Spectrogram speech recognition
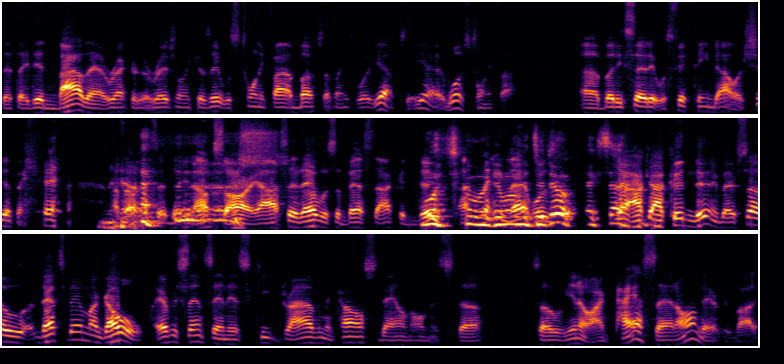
that they didn't buy that record originally because it was 25 bucks, I think what, yeah, so, yeah, it was 25. Uh, but he said it was fifteen dollars shipping. I thought I said, Dude, I'm sorry. I said that was the best I could do. What, I mean, you wanted to do exactly? Yeah, I, I, couldn't do any better. So that's been my goal ever since then is keep driving the costs down on this stuff. So you know I pass that on to everybody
